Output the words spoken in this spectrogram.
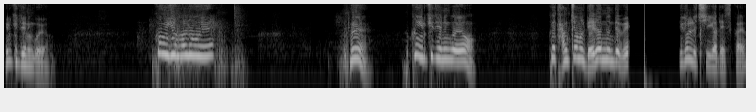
이렇게 되는 거예요. 그럼 이게 팔로우예요? 네. 그냥 이렇게 되는 거예요. 그 당점을 내렸는데 왜 뒤돌려치기가 됐을까요?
